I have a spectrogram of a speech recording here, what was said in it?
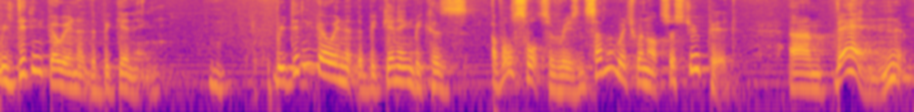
we didn't go in at the beginning. Mm. We didn't go in at the beginning because of all sorts of reasons, some of which were not so stupid. Um, then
